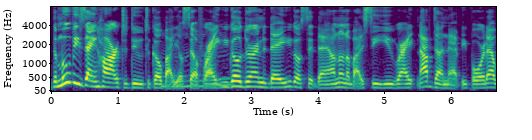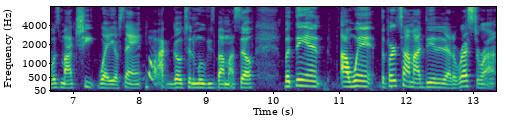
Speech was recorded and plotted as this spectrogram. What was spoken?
the movies. Ain't hard to do to go by yourself, right? You go during the day, you go sit down, don't nobody see you, right? And I've done that before. That was my cheat way of saying, oh, I can go to the movies by myself. But then I went the first time I did it at a restaurant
